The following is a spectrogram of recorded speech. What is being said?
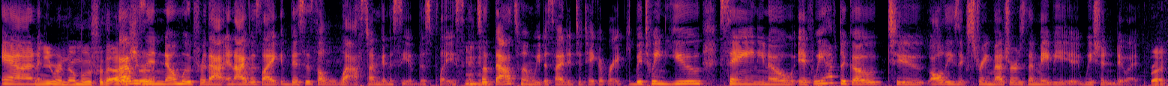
And And you were in no mood for that. I I'm was sure. in no mood for that. And I was like, this is the last I'm going to see of this place. And Mm-hmm. so that's when we decided to take a break. Between you saying, you know, if we have to go to all these extreme measures, then maybe we shouldn't do it. right.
